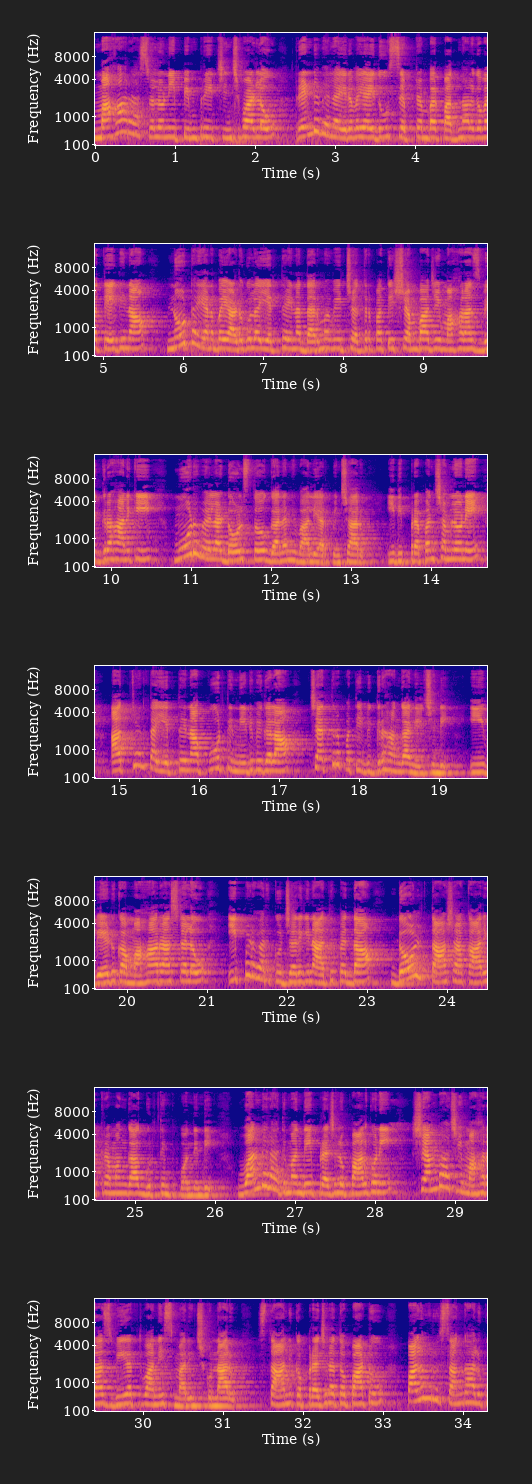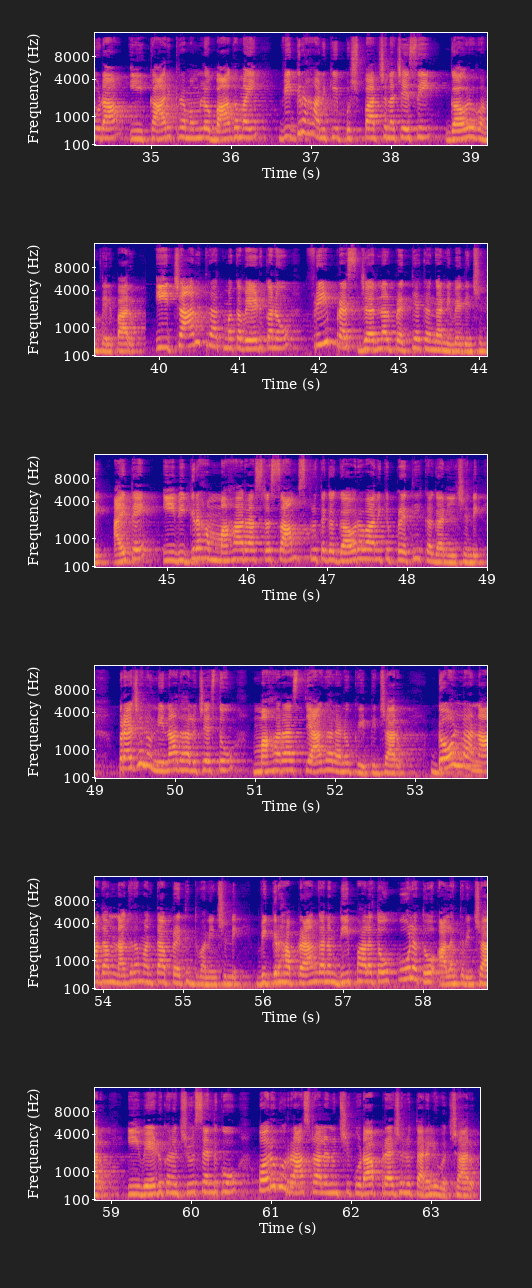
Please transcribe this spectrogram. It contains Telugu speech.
మహారాష్ట్రలోని పింప్రి చించ్వాడ్లో రెండు వేల ఇరవై ఐదు సెప్టెంబర్ పద్నాలుగవ తేదీన నూట ఎనభై అడుగుల ఎత్తైన ధర్మవీర్ ఛత్రపతి శంభాజీ మహారాజ్ విగ్రహానికి మూడు వేల డోల్స్తో ఘన నివాళి అర్పించారు. ఇది ప్రపంచంలోనే అత్యంత ఎత్తైన పూర్తి నిడివిగల ఛత్రపతి విగ్రహంగా నిలిచింది. ఈ వేడుక మహారాష్ట్రలో ఇప్పటి వరకు జరిగిన అతిపెద్ద డోల్ తాషా కార్యక్రమంగా గుర్తింపు పొందింది. వందలాది మంది ప్రజలు పాల్గొని శంభాజీ మహారాజ్ వీరత్వాన్ని స్మరించుకున్నారు. స్థానిక ప్రజలతో పాటు పలువురు సంఘాలు కూడా ఈ కార్యక్రమంలో భాగమై విగ్రహానికి పుష్పార్చన చేసి గౌరవం తెలిపారు. ఈ చారిత్రాత్మక వేడుకను ఫ్రీ ప్రెస్ జర్నల్ ప్రత్యేకంగా నివేదించింది. అయితే ఈ విగ్రహం మహారాష్ట్ర సాంస్కృతిక గౌరవానికి ప్రతీకగా నిలిచింది. ప్రజలు నినాదాలు చేస్తూ మహారాజ్ త్యాగాలను కీర్తించారు. డోళ్ళ నాదం నగరమంతా ప్రతిధ్వనించింది. విగ్రహ ప్రాంగణం దీపాలతో పూలతో అలంకరించారు. ఈ వేడుకను చూసేందుకు పొరుగు రాష్ట్రాల నుంచి కూడా ప్రజలు తరలివచ్చారు.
